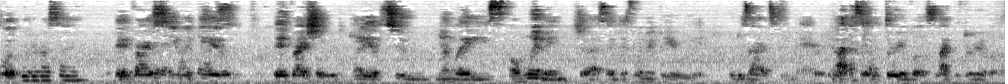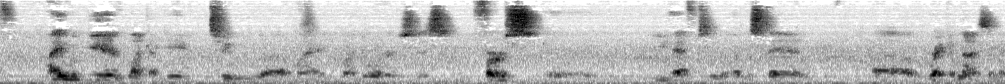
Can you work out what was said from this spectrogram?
what, what did I say? The advice you would give, the advice you would give to young ladies or women, should I say, just women, period, who desire to be married. Like I said, the three of us, like the three of us. I would give, like I gave to uh, my my daughters, is first uh, you have to understand, uh, recognize a man,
